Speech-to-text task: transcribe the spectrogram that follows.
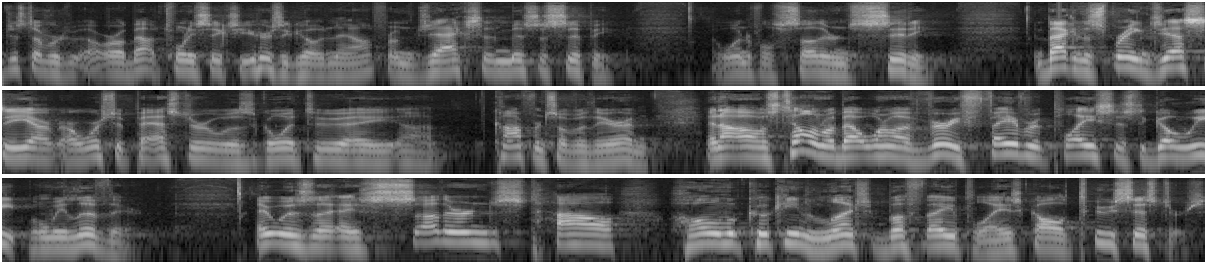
just over or about 26 years ago now from Jackson, Mississippi, a wonderful southern city. And back in the spring, Jesse, our, our worship pastor, was going to a uh, conference over there, and, and I was telling him about one of my very favorite places to go eat when we lived there. It was a, a southern style home cooking lunch buffet place called Two Sisters.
